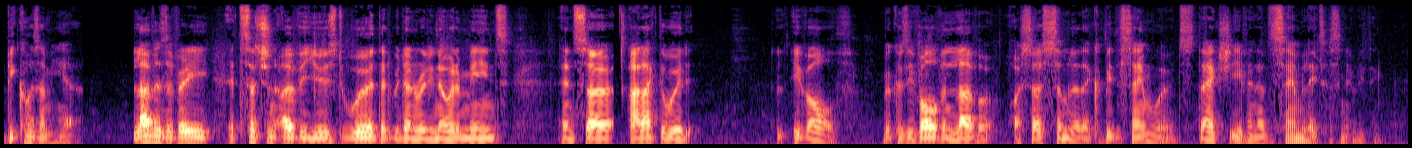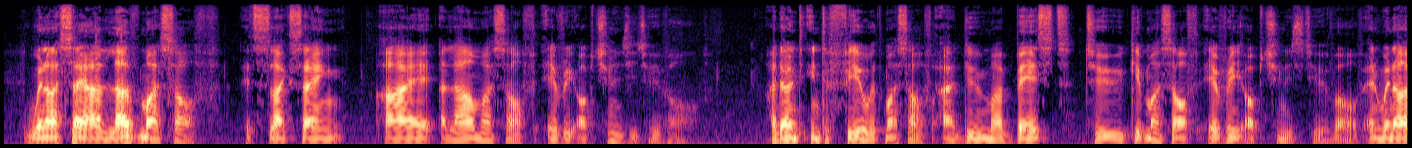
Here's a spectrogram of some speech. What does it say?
because I'm here. Love is a very, it's such an overused word that we don't really know what it means. And so I like the word evolve because evolve and love are, are so similar, they could be the same words. They actually even have the same letters and everything. When I say I love myself, it's like saying I allow myself every opportunity to evolve. I don't interfere with myself. I do my best to give myself every opportunity to evolve. And when I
